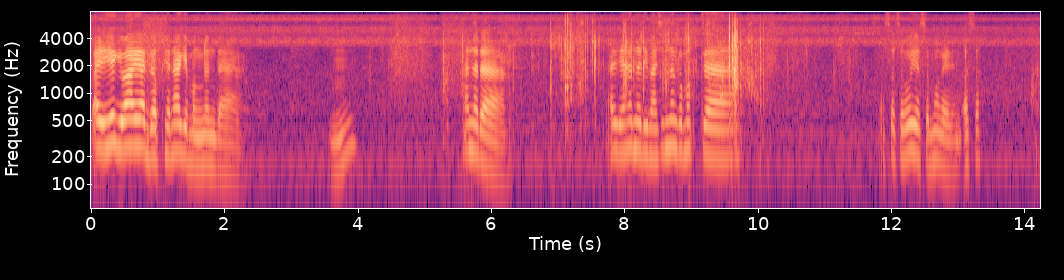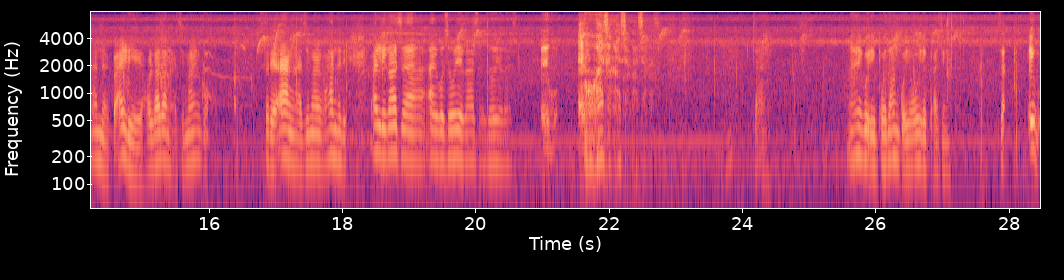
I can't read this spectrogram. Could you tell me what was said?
빨리 여기 와야 너 편하게 먹는다. 응? 하늘아. 빨리 하늘이 맛있는 거 먹자. 어서 저 위에서 먹어야 된다. 어서. 하늘 빨리 홀라당 하지 말고. 그래, 앙 하지 말고 하늘이 빨리 가자. 아이고, 저 위에 가자, 저 위에 가자. 아이고, 아이고, 가자, 가자, 가자, 가자. 자, 아이고, 이 보단고 여기까지. 자, 아이고,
